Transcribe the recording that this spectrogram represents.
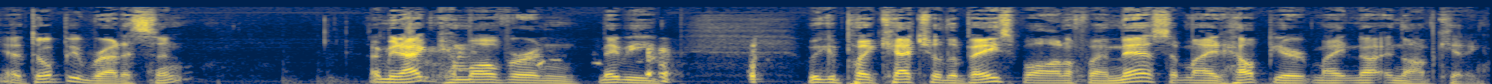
Yeah, don't be reticent. I mean, I can come over and maybe we could play catch with a baseball, and if I miss, it might help your might not. No, I'm kidding.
